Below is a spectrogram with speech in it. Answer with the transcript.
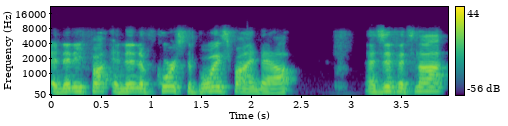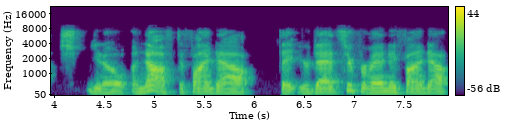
and then he fi- and then of course the boys find out, as if it's not you know enough to find out that your dad's Superman. They find out.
